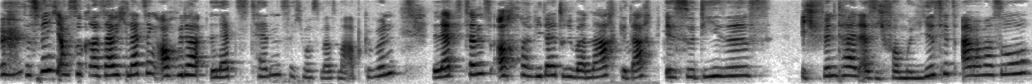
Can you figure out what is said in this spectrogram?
Das finde ich auch so krass. Da habe ich letztens auch wieder, letztens, ich muss mir das mal abgewöhnen, letztens auch mal wieder drüber nachgedacht, ist so dieses, ich finde halt, also ich formuliere es jetzt einfach mal so,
